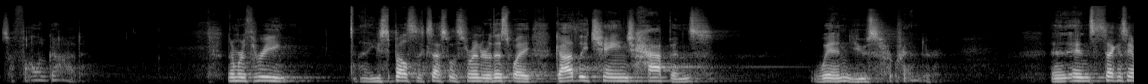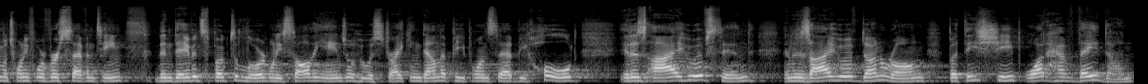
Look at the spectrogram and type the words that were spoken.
So follow God. Number three, uh, you spell success with surrender this way godly change happens when you surrender. In, in 2 Samuel 24, verse 17, then David spoke to the Lord when he saw the angel who was striking down the people and said, Behold, it is I who have sinned, and it is I who have done wrong. But these sheep, what have they done?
